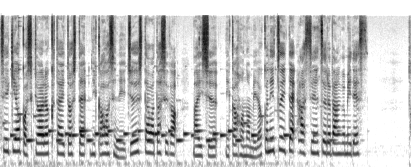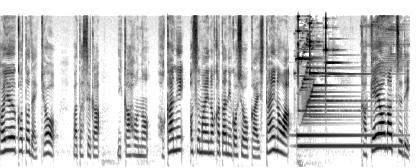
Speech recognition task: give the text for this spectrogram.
地域おこし協力隊としてにかほ市に移住した私が毎週にかほの魅力について発信する番組です。ということで今日私がにかほの他にお住まいの方にご紹介したいのはかけよ祭り。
